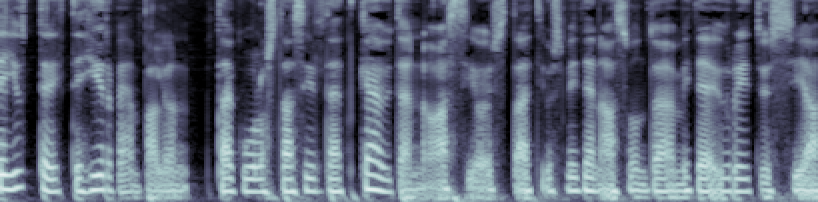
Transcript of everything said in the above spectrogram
Te juttelitte hirveän paljon, tai kuulostaa siltä, että käytännön asioista, että just miten asuntoja, miten yritys ja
